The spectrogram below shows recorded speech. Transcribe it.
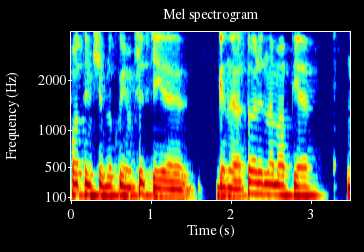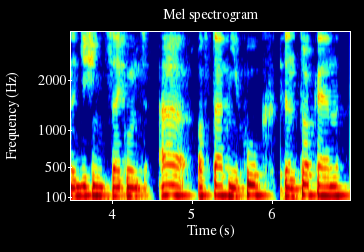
Po tym się blokują wszystkie generatory na mapie na 10 sekund, a ostatni hook, ten token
